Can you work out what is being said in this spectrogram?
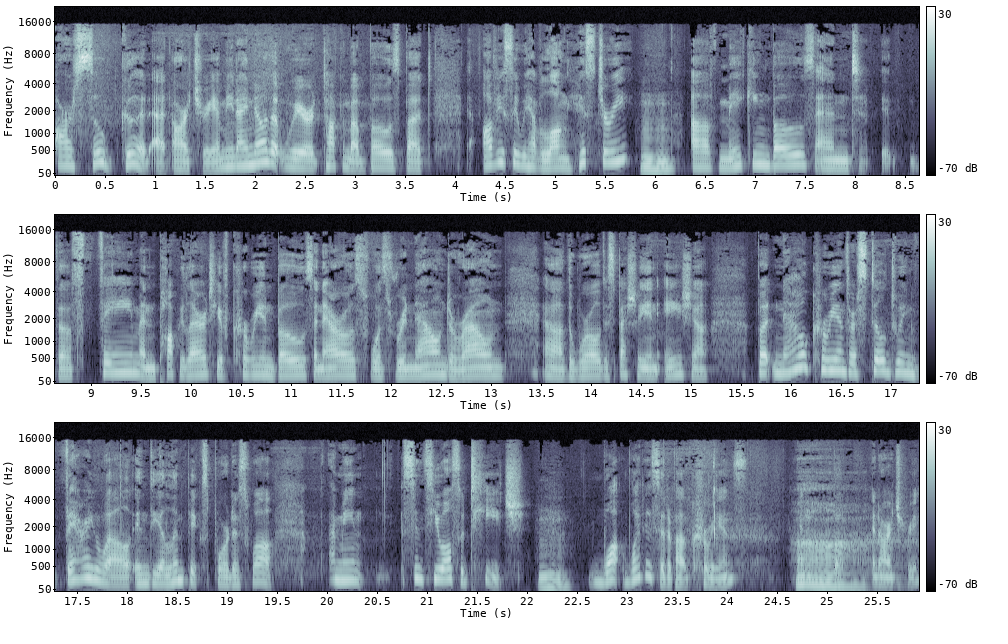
are so good at archery? I mean, I know that we're talking about bows, but obviously we have a long history of making bows, and the fame and popularity of Korean bows and arrows was renowned around uh, the world, especially in Asia. But now Koreans are still doing very well in the Olympic sport as well. I mean, since you also teach, what what is it about Koreans and, and archery?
